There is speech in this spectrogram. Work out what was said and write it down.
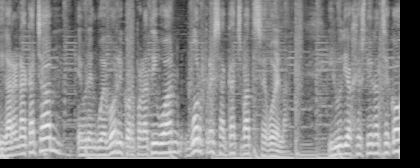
Bigarren akatsa, euren weborri korporatiboan WordPress akats bat zegoela. Irudiak gestionatzeko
